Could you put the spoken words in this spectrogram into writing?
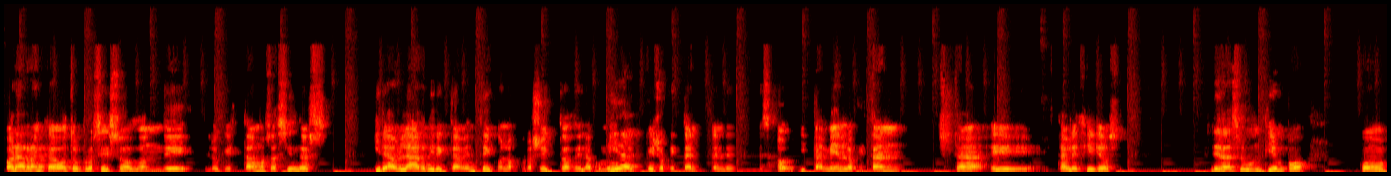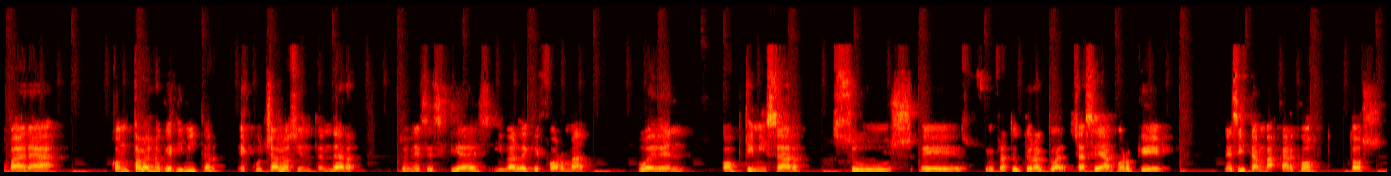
Ahora arranca otro proceso donde lo que estamos haciendo es ir a hablar directamente con los proyectos de la comunidad, aquellos que están en desarrollo y también los que están ya eh, establecidos desde hace algún tiempo, como para contarles lo que es Dimiter, escucharlos y entender sus necesidades y ver de qué forma pueden optimizar eh, su infraestructura actual, ya sea porque necesitan bajar costos,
